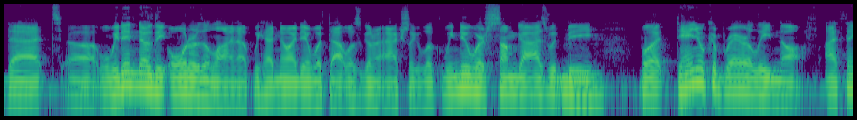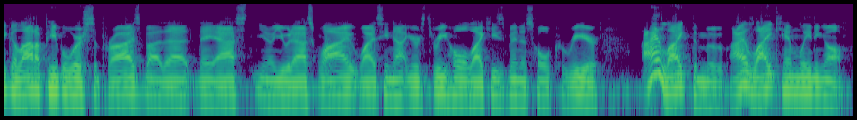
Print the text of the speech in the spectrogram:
that. Uh, well, we didn't know the order of the lineup. We had no idea what that was going to actually look. We knew where some guys would be. But Daniel Cabrera leading off, I think a lot of people were surprised by that. They asked, you know, you would ask why, why is he not your three hole like he's been his whole career? I like the move. I like him leading off.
